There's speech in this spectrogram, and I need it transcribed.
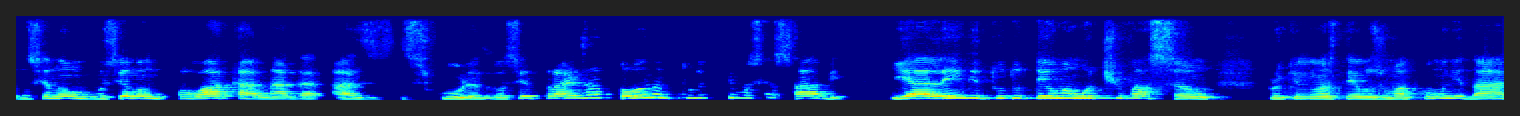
você não você não coloca nada às escuras, você traz à tona tudo que você sabe. E além de tudo tem uma motivação, porque nós temos uma comunidade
